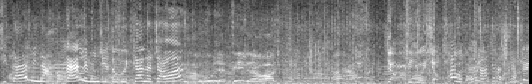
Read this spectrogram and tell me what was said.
Chị cá đi nào có cá này mình chỉ từ cha là cháu á. Dậu thì người dậu tôi cũng phải chơi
